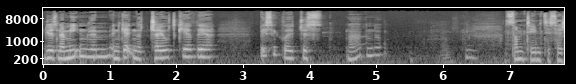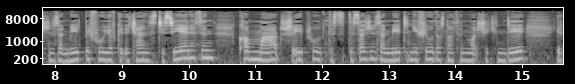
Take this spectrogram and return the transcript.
using a meeting room and getting their childcare there basically just that. No. Sometimes decisions are made before you've got the chance to see anything. Come March, April, decisions are made and you feel there's nothing much you can do. You're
